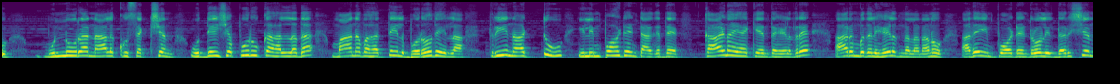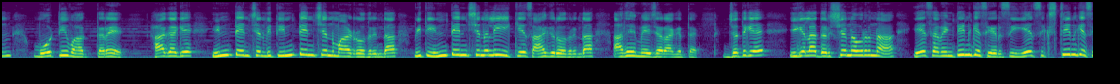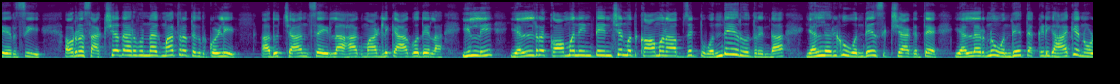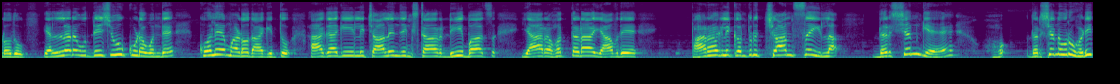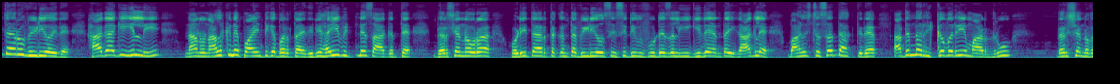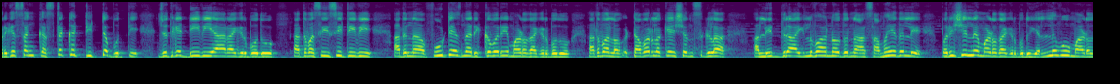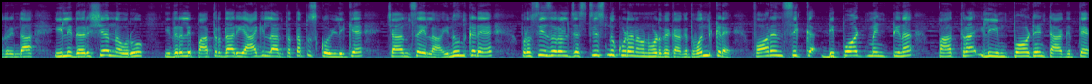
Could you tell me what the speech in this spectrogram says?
ಮುನ್ನೂರ ನಾಲ್ಕು ಸೆಕ್ಷನ್ ಉದ್ದೇಶಪೂರ್ವಕ ಅಲ್ಲದ ಮಾನವ ಹತ್ಯೆ ಇಲ್ಲಿ ಬರೋದೇ ಇಲ್ಲ. ತ್ರೀ ನಾಟ್ ಟು ಇಲ್ಲಿ ಇಂಪಾರ್ಟೆಂಟ್ ಆಗುತ್ತೆ. ಕಾರಣ ಯಾಕೆ ಅಂತ ಹೇಳಿದ್ರೆ, ಆರಂಭದಲ್ಲಿ ಹೇಳಿದ್ನಲ್ಲ ನಾನು, ಅದೇ ಇಂಪಾರ್ಟೆಂಟ್ ರೋಲ್ ಇಲ್ಲಿ ದರ್ಶನ್ ಮೋಟಿವ್ ಹಾಕ್ತಾರೆ. ಹಾಗಾಗಿ ಇಂಟೆನ್ಷನ್ ವಿತ್ ಇಂಟೆನ್ಷನ್ ಮಾಡಿರೋದ್ರಿಂದ ವಿತ್ ಇಂಟೆನ್ಷನಲಿ ಈ ಕೇಸ್ ಆಗಿರೋದ್ರಿಂದ ಅದೇ ಮೇಜರ್ ಆಗುತ್ತೆ. ಜೊತೆಗೆ ಈಗೆಲ್ಲ ದರ್ಶನ್ ಅವ್ರನ್ನ ಎ ಸೆವೆಂಟೀನ್ಗೆ ಸೇರಿಸಿ ಎ ಸಿಕ್ಸ್ಟೀನ್ಗೆ ಸೇರಿಸಿ ಅವ್ರನ್ನ ಸಾಕ್ಷ್ಯಾಧಾರವನ್ನಾಗಿ ಮಾತ್ರ ತೆಗೆದುಕೊಳ್ಳಿ. ಅದು ಚಾನ್ಸೇ ಇಲ್ಲ, ಹಾಗೆ ಮಾಡಲಿಕ್ಕೆ ಆಗೋದೇ ಇಲ್ಲ. ಇಲ್ಲಿ ಎಲ್ಲರ ಕಾಮನ್ ಇಂಟೆನ್ಷನ್ ಮತ್ತು ಕಾಮನ್ ಆಬ್ಜೆಕ್ಟ್ ಒಂದೇ ಇರೋದ್ರಿಂದ ಎಲ್ಲರಿಗೂ ಒಂದೇ ಶಿಕ್ಷೆ ಆಗುತ್ತೆ. ಎಲ್ಲರನ್ನೂ ಒಂದೇ ತಕ್ಕಡಿಗೆ ಹಾಕಿ ನೋಡೋದು. ಎಲ್ಲರ ಉದ್ದೇಶವೂ ಕೂಡ ಒಂದೇ ಕೊಲೆ ಮಾಡೋದಾಗಿತ್ತು. ಹಾಗಾಗಿ ಇಲ್ಲಿ ಚಾಲೆಂಜಿಂಗ್ ಸ್ಟಾರ್ ಡಿ ಬಾಸ್ ಯಾರ ಒತ್ತಡ ಯಾವುದೇ ಪಾರಾಗ್ಲಿಕ್ಕಂತೂ ಚಾನ್ಸೇ ಇಲ್ಲ. ದರ್ಶನ್ಗೆ ದರ್ಶನ್ ಅವರು ಹೊಡಿತಾ ಇರೋ ವಿಡಿಯೋ ಇದೆ. ಹಾಗಾಗಿ ಇಲ್ಲಿ ನಾನು ನಾಲ್ಕನೇ ಪಾಯಿಂಟಿಗೆ ಬರ್ತಾ ಇದ್ದೀನಿ. ಹೈ ವಿಟ್ನೆಸ್ ಆಗುತ್ತೆ. ದರ್ಶನ್ ಅವರ ಹೊಡಿತಾ ಇರ್ತಕ್ಕಂಥ video, C C T V ಫುಟೇಜಲ್ಲಿ ಈಗಿದೆ ಅಂತ ಈಗಾಗಲೇ ಭಾಳಷ್ಟು ಸದ್ದು ಆಗ್ತಿದೆ. ಅದನ್ನು ರಿಕವರಿ ಮಾಡಿದ್ರು ದರ್ಶನ್ ಅವರಿಗೆ ಸಂಕಷ್ಟ ಕಟ್ಟಿಟ್ಟ ಬುತ್ತಿ. ಜೊತೆಗೆ ಡಿ ವಿ ಆರ್ ಆಗಿರ್ಬೋದು ಅಥವಾ ಸಿ ಸಿ ಟಿ ವಿ ಅದನ್ನು ಫೂಟೇಜ್ನ ರಿಕವರಿ ಮಾಡೋದಾಗಿರ್ಬೋದು ಅಥವಾ ಲೊ ಟವರ್ ಲೊಕೇಶನ್ಸ್ಗಳ ಅಲ್ಲಿದ್ರಾ ಇಲ್ವಾ ಅನ್ನೋದನ್ನು ಆ ಸಮಯದಲ್ಲಿ ಪರಿಶೀಲನೆ ಮಾಡೋದಾಗಿರ್ಬೋದು ಎಲ್ಲವೂ ಮಾಡೋದ್ರಿಂದ ಇಲ್ಲಿ ದರ್ಶನ್ ಅವರು ಇದರಲ್ಲಿ ಪಾತ್ರಧಾರಿ ಆಗಿಲ್ಲ ಅಂತ ತಪ್ಪಿಸ್ಕೊಳ್ಳಿಕ್ಕೆ ಚಾನ್ಸೇ ಇಲ್ಲ. ಇನ್ನೊಂದು ಕಡೆ ಪ್ರೊಸೀಜರಲ್ ಜಸ್ಟಿಸ್ನು ಕೂಡ ನಾವು ನೋಡಬೇಕಾಗುತ್ತೆ. ಒಂದು ಕಡೆ ಫಾರೆನ್ಸಿಕ್ ಡಿಪಾರ್ಟ್ಮೆಂಟಿನ ಪಾತ್ರ ಇಲ್ಲಿ ಇಂಪಾರ್ಟೆಂಟ್ ಆಗುತ್ತೆ.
